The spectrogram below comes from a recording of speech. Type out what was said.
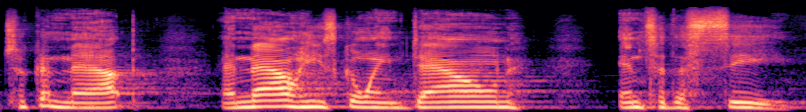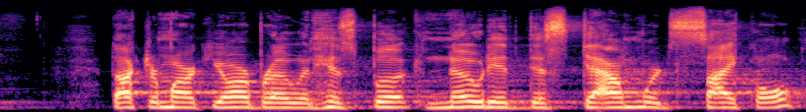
took a nap, and now he's going down into the sea. Dr. Mark Yarbrough, in his book, noted this downward cycle.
